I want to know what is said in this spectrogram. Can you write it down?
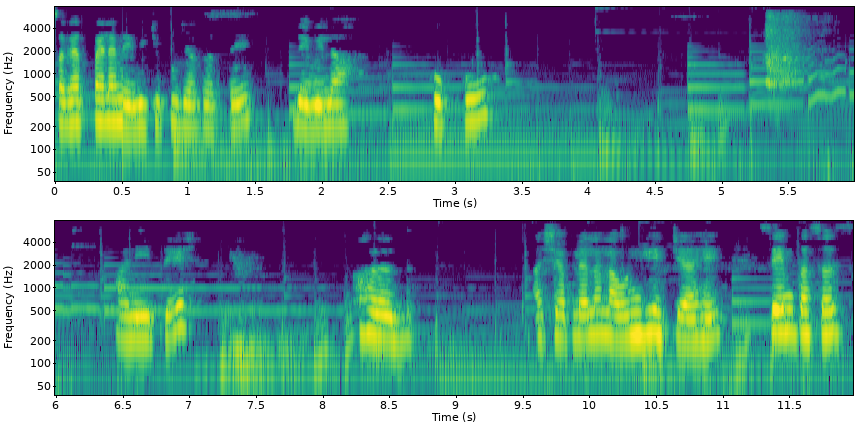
सगळ्यात पहिला देवीची पूजा करते. देवीला कुकू. आणि इथे हळद अशी आपल्याला लावून घ्यायची आहे. सेम तसंच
